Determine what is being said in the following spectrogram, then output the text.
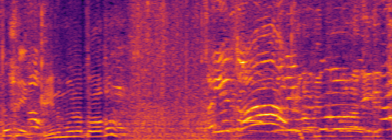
Tubig. Inom muna po ako. Ayun na! Sabi mo pala init.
